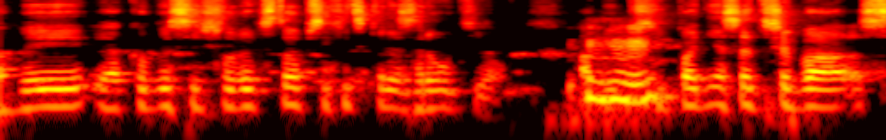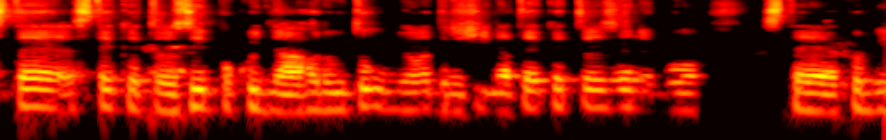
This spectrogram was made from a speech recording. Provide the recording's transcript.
aby jakoby si člověk z toho psychicky nezhroutil. Aby mm-hmm. případně se třeba z té, z té ketozy, pokud náhodou to uměle drží na té ketoze, nebo z té jakoby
